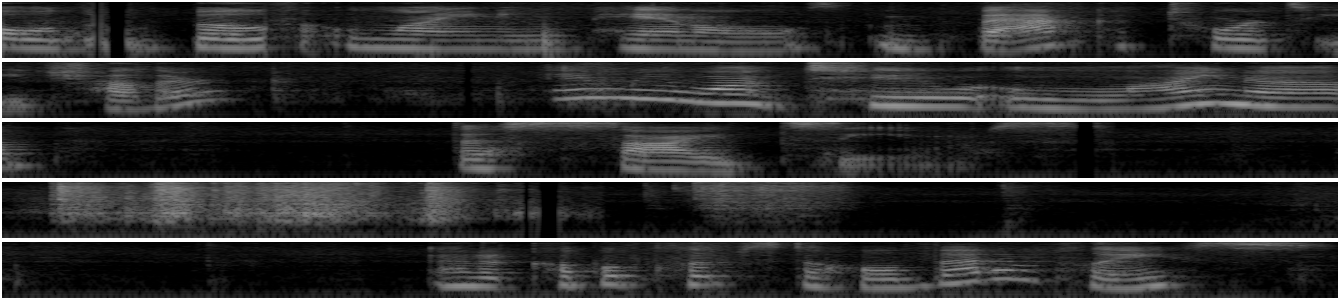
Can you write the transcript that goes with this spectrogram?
Fold both lining panels back towards each other and we want to line up the side seams. Add a couple clips to hold that in place.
